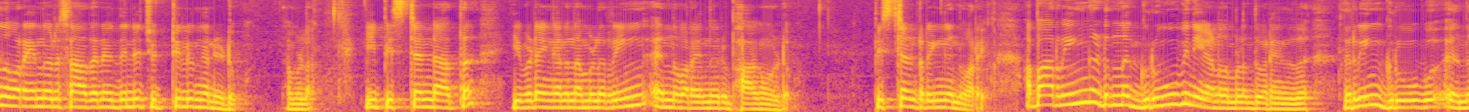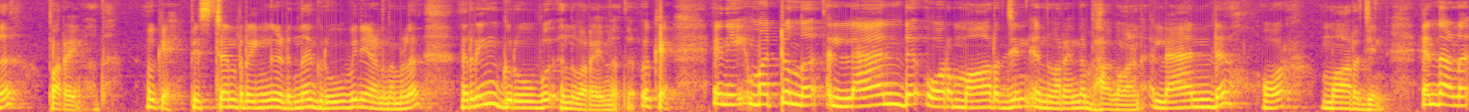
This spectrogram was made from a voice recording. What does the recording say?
എന്ന് പറയുന്ന ഒരു സാധനം ഇതിന്റെ ചുറ്റിലും ഇങ്ങനെ ഇടും നമ്മൾ ഈ പിസ്റ്റന്റെ അകത്ത് ഇവിടെ ഇങ്ങനെ നമ്മൾ റിങ് എന്ന് പറയുന്ന ഒരു ഭാഗം ഇടും. പിസ്റ്റൺ റിങ് എന്ന് പറയും. അപ്പോൾ ആ റിങ് ഇടുന്ന ഗ്രൂവിനെയാണ് നമ്മൾ എന്ത് പറയുന്നത്? റിംഗ് ഗ്രൂവ് എന്ന് പറയുന്നത്. ഓക്കെ പിസ്റ്റൺ റിങ് ഇടുന്ന ഗ്രൂവിനെയാണ് നമ്മൾ റിംഗ് ഗ്രൂവ് എന്ന് പറയുന്നത്. ഓക്കെ ഇനി മറ്റൊന്ന് ലാൻഡ് ഓർ മാർജിൻ എന്ന് പറയുന്ന ഭാഗമാണ്. ലാൻഡ് ഓർ മാർജിൻ എന്താണ്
